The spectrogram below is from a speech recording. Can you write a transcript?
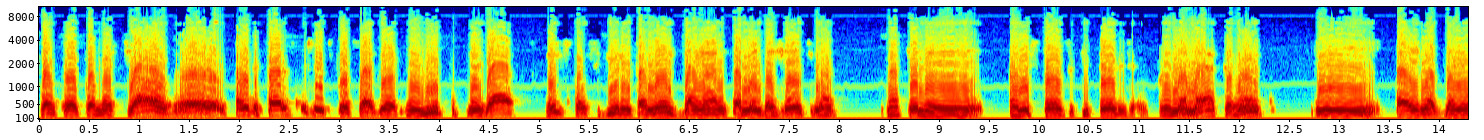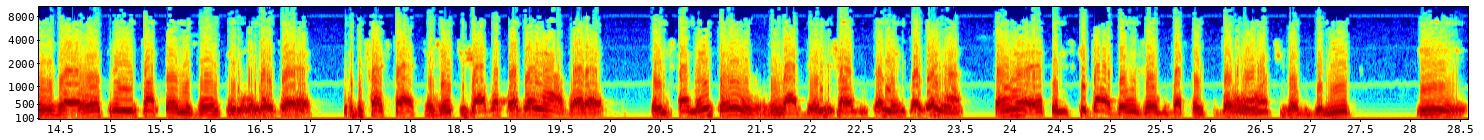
contra comercial, é, são vitórias que a gente consegue muito pegar. Eles conseguiram também, ganharam também da gente na, naquele amistoso que teve, foi na Meca, né? E aí nós ganhamos a outra e empatamos ontem, né? Mas é, tudo faz parte. A gente joga para ganhar. Agora, eles também têm, do lado deles, jogam também para ganhar. Então é, é, por isso que dá, deu um jogo bastante bom ontem, jogo bonito. E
